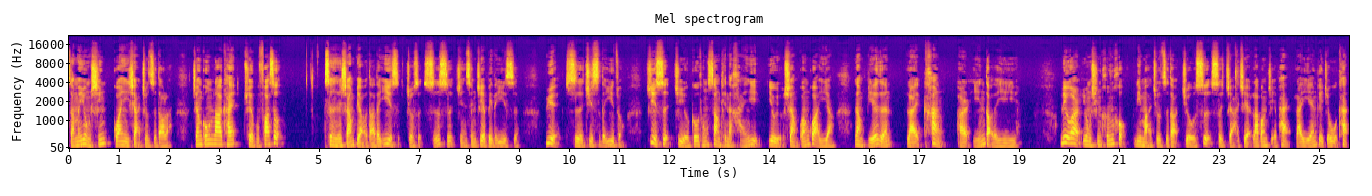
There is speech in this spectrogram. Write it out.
咱们用心观一下就知道了，将弓拉开却不发射，圣人想表达的意思就是时时谨慎戒备的意思。月是祭祀的一种，祭祀既有沟通上天的含义，又有像观卦一样让别人来看而引导的意义。六二用心亨厚，立马就知道九四是假借拉帮结派来演给九五看，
